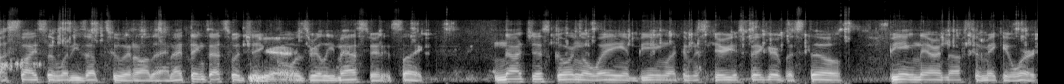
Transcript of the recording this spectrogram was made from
a slice of what he's up to and all that. And I think that's what J. Yeah. Cole has really mastered. It's like not just going away and being like a mysterious figure, but still being there enough to make it work.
